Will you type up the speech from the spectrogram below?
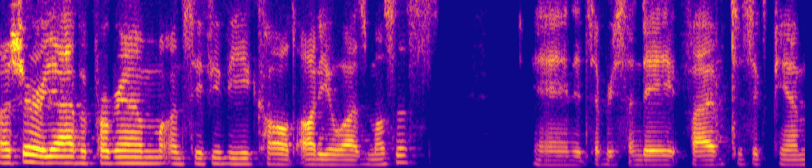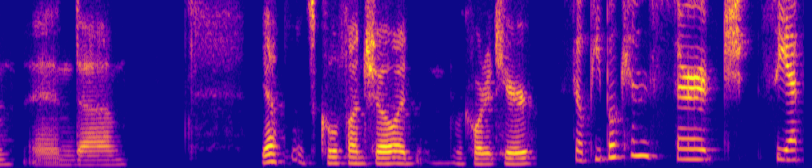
Uh, sure, yeah, I have a program on CFUV called Audio Osmosis, and it's every Sunday, 5 to 6 p.m. And um, yeah, it's a cool, fun show. I record it here. So people can search cfuv.ca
